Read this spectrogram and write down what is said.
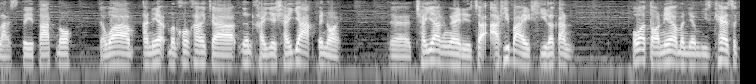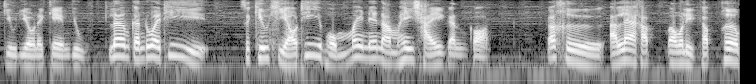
หลายสเตตัสเนาะแต่ว่าอันเนี้ยมันค่อนข้างจะเงื่อนไขจะใช้ยากไปหน่อย แต่ใช้ยากไงเดี๋ยวจะอธิบายทีแล้วกัน ราะว่าตอนนี้มันยังมีแค่สกิลเดียวในเกมอยู่ เริ่มกันด้วยที่สกิลเขียวที่ผมไม่แนะนำให้ใช้กันก่อน ก็คืออันแรกครับมาวลิกครับเพิ่ม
